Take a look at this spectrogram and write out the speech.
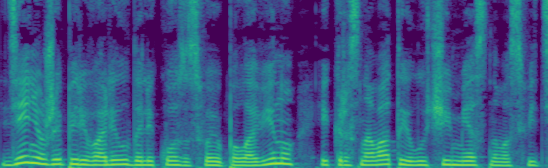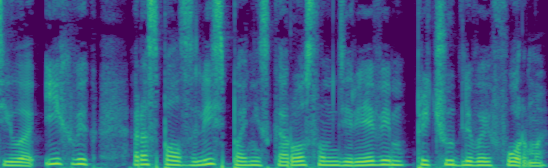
День уже перевалил далеко за свою половину, и красноватые лучи местного светила Ихвик расползлись по низкорослым деревьям причудливой формы.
